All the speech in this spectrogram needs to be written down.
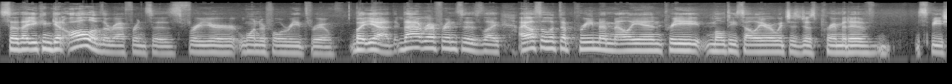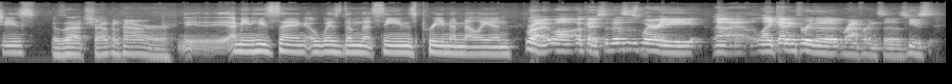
so that you can get all of the references for your wonderful read through. But yeah, that reference is like, I also looked up pre mammalian, pre multicellular, which is just primitive species. Is that Schopenhauer? Or? I mean, he's saying a wisdom that seems pre mammalian. Right. Well, okay. So this is where he, uh, like, getting through the references. He's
